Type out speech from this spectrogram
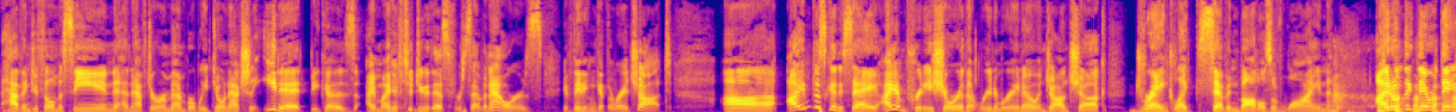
having to film a scene and have to remember we don't actually eat it because I might have to do this for seven hours if they didn't get the right shot. Uh, I'm just going to say, I am pretty sure that Rita Moreno and John Schuck drank like seven bottles of wine. I don't think they were, they,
